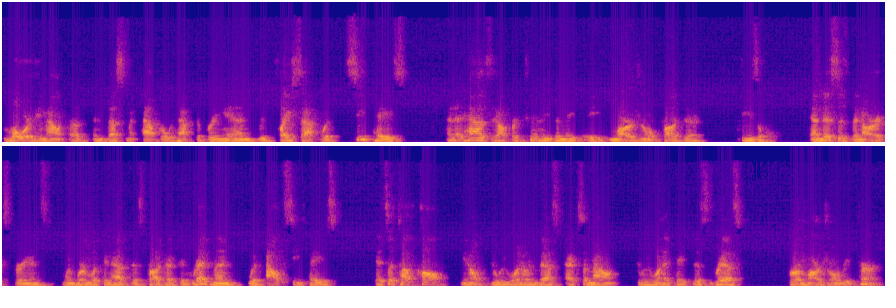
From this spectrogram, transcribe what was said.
lower the amount of investment capital we have to bring in, replace that with CPACE, and it has the opportunity to make a marginal project feasible. And this has been our experience when we're looking at this project in Redmond without CPACE. It's a tough call. You know, do we want to invest X amount? Do we want to take this risk for a marginal return?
